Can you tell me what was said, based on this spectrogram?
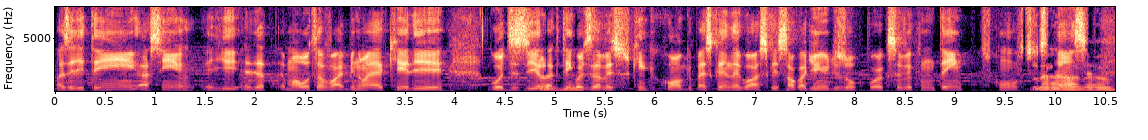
mas ele tem, assim, ele, ele é uma outra vibe, não é aquele Godzilla que tem Godzilla vs King Kong, parece aquele negócio, aquele salgadinho de isopor que você vê que não tem com substância. não.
